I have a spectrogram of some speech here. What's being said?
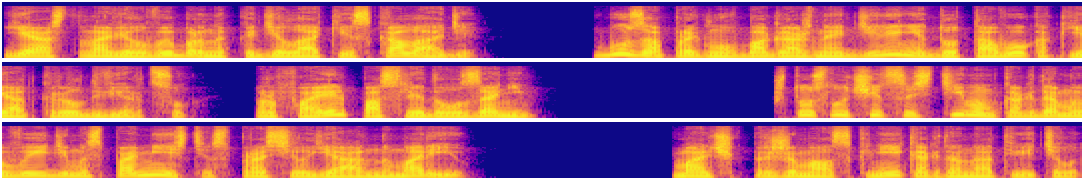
Я остановил выбор на Кадиллаке Эскаладе. Бу запрыгнул в багажное отделение до того, как я открыл дверцу. Рафаэль последовал за ним. «Что случится с Тимом, когда мы выйдем из поместья?» — спросил я Анна-Марию. Мальчик прижимался к ней, когда она ответила.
